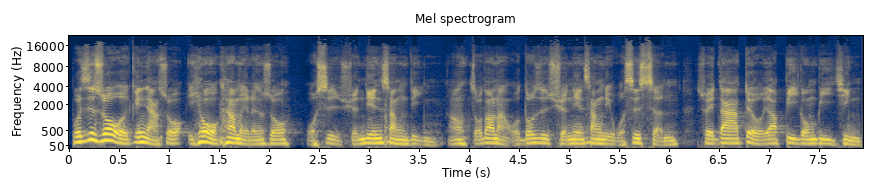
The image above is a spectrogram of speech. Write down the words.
不是说我跟你讲说，以后我看到每个人说我是玄天上帝，然后走到哪我都是玄天上帝，我是神，所以大家对我要毕恭毕敬。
